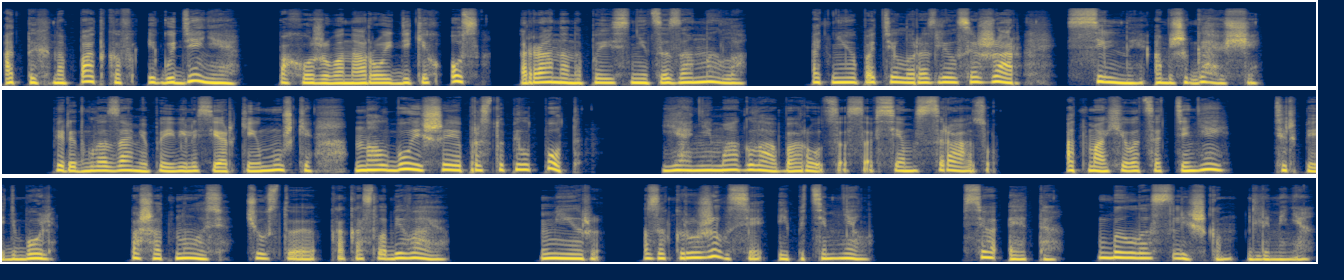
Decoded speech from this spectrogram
От их нападков и гудения, похожего на рой диких ос, рана на пояснице заныла. От нее по телу разлился жар, сильный, обжигающий. Перед глазами появились яркие мушки, на лбу и шее проступил пот. Я не могла бороться совсем сразу. Отмахиваться от теней, терпеть боль. Пошатнулась, чувствуя, как ослабеваю. Мир закружился и потемнел. Все это было слишком для меня.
